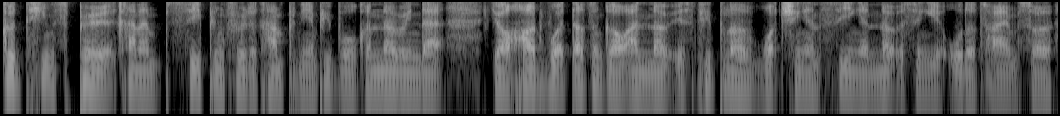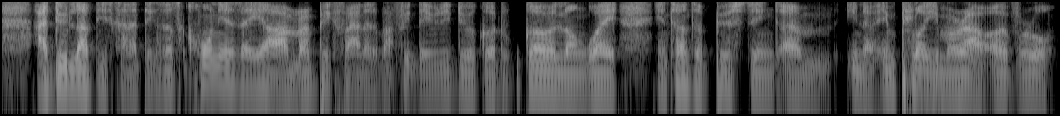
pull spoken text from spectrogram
good team spirit kind of seeping through the company and people knowing that your hard work doesn't go unnoticed. People are watching and seeing and noticing it all the time. So I do love these kind of things. As corny as they are, I'm a big fan of them. I think they really do go, go a long way in terms of boosting, um, you know, employee morale overall.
